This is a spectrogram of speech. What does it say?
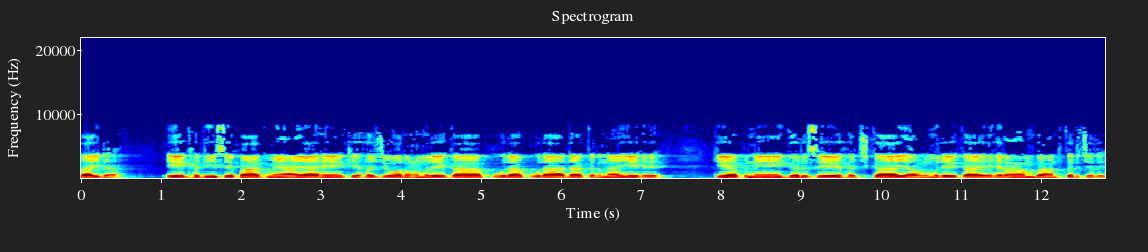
फ़ायदा एक हदीस पाक में आया है कि हज और उम्रे का पूरा पूरा अदा करना ये है कि अपने घर से हज का या उम्रे का एहराम बाँध कर चले।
